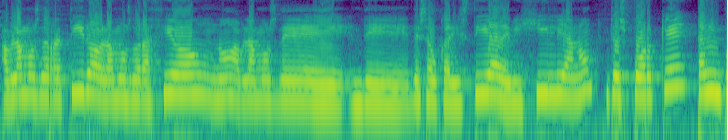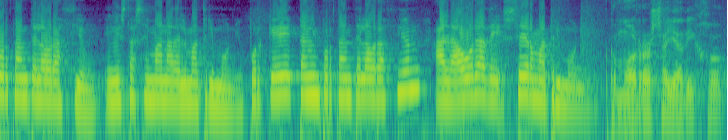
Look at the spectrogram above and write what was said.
Hablamos de retiro, hablamos de oración, ¿no? Hablamos de, de, esa Eucaristía, de vigilia, ¿no? Entonces, ¿por qué tan importante la oración en esta semana del matrimonio? ¿Por qué tan importante la oración a la hora de ser matrimonio? Como Rosa ya dijo,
